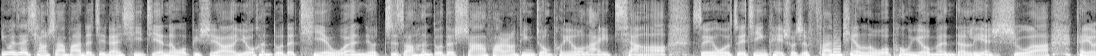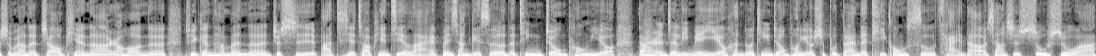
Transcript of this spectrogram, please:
因为在抢沙发的这段期间呢，我必须要有很多的贴文，要制造很多的沙发让听众朋友来抢啊，所以我最近可以说是翻遍了我朋友们的脸书啊，看有什么样的照片啊，然后呢，去跟他们呢，就是把这些照片借来分享给所有的听众朋友。当然，这里面也有很多听众朋友是不断的提供素材的，像是树树啊，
